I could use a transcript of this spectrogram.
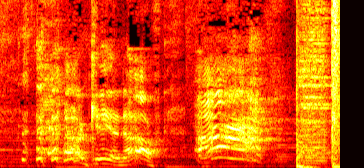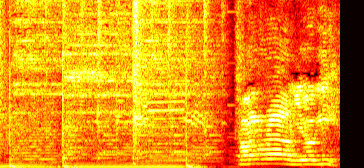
okay, enough. Ah! Turn around, Yogi.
